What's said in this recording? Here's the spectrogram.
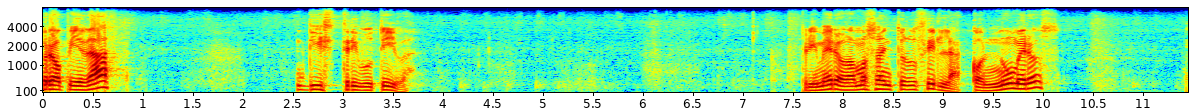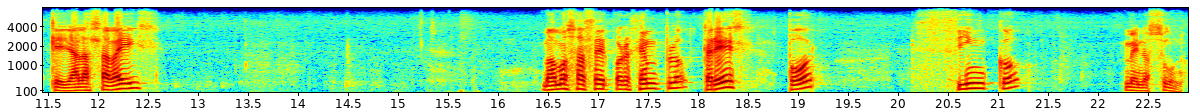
propiedad distributiva. Primero vamos a introducirla con números, que ya la sabéis. Vamos a hacer, por ejemplo, 3 por 5 menos 1.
